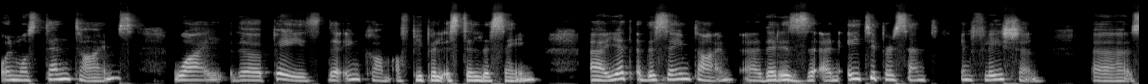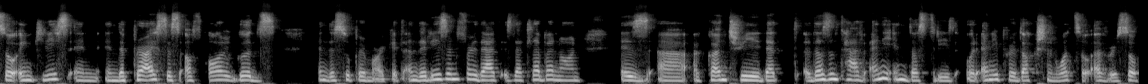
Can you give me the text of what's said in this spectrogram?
almost 10 times, while the pays, the income of people is still the same. Uh, yet at the same time, there is an 80% inflation. Uh, so increase in, in the prices of all goods in the supermarket. And the reason for that is that Lebanon is uh, a country that doesn't have any industries or any production whatsoever. So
